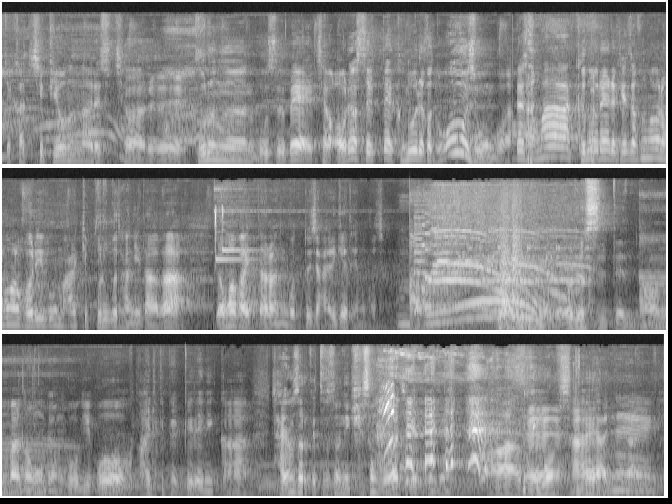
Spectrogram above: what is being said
이제 같이 비 오는 날의 수채화를 부르는 모습에 제가 어렸을 때 그 노래가 너무 좋은 거야. 그래서 막 그 노래를 계속 흥얼흥얼 거리고 막 이렇게 부르고 다니다가 영화가 있다라는 것도 이제 알게 된 거죠. 아, 아유 어렸을 땐 정말 너무 명곡이고 아 이렇게 뵙게 되니까 자연스럽게 두 손이 계속 모아지게 되는 아 네. 고맙습니다 아예 아닙니다. 네, 아닙니다.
